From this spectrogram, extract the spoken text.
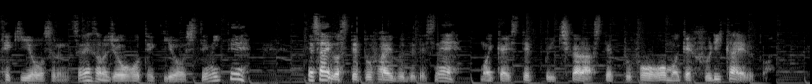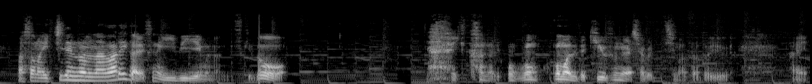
適用するんですね。その情報を適用してみて、で、最後、ステップ5でですね、もう一回ステップ1からステップ4をもう一回振り返ると。まあ、その一連の流れがですね、EBM なんですけど、はい、かなりここ、までで9分ぐらい喋ってしまったという。はい。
